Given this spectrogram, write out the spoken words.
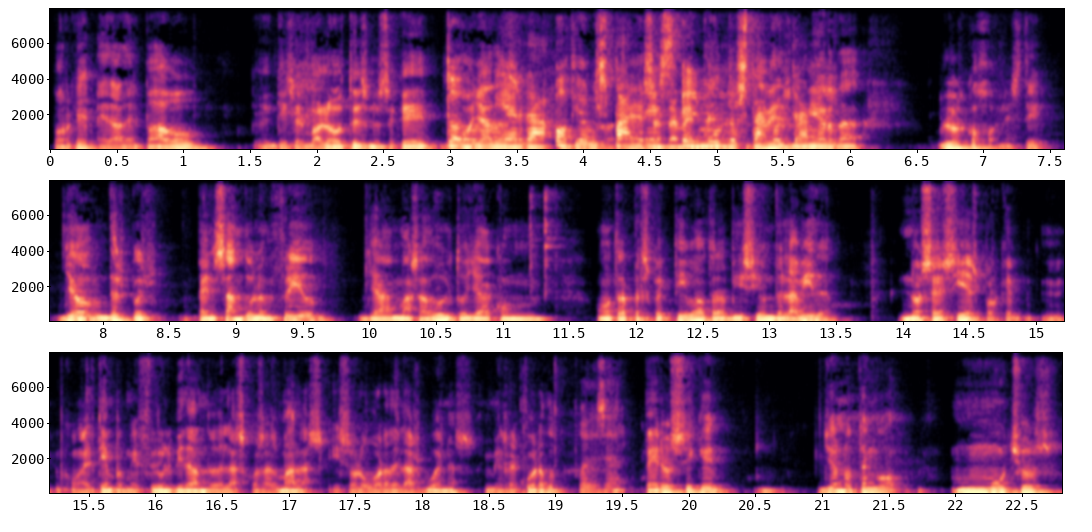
Porque edad del pavo, el balotes, no sé qué. Todo una mierda, odio a mis padres, el mundo está La contra una mí. mierda. Los cojones, tío. Yo después, pensándolo en frío, ya más adulto, ya con otra perspectiva, otra visión de la vida, no sé si es porque con el tiempo me fui olvidando de las cosas malas y solo guardé las buenas en mi recuerdo, Puede ser. pero sí que yo no tengo muchos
